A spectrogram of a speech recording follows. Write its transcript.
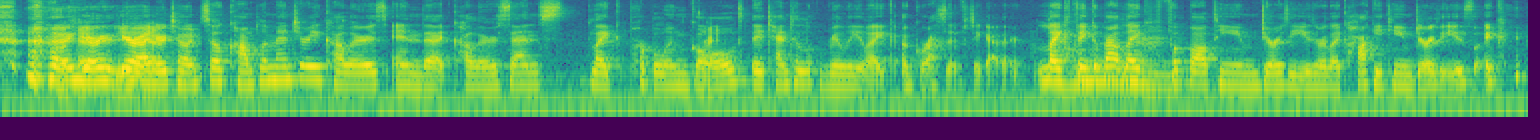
your your yeah, yeah. undertone. So complementary colors in that color sense like purple and gold they tend to look really like aggressive together. Like think about like mm. football team jerseys or like hockey team jerseys like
